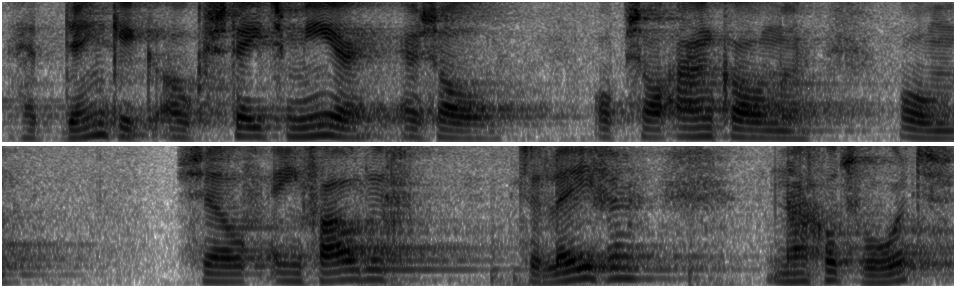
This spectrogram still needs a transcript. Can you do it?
het denk ik ook steeds meer er zal, op zal aankomen om zelf eenvoudig te leven naar Gods woord,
